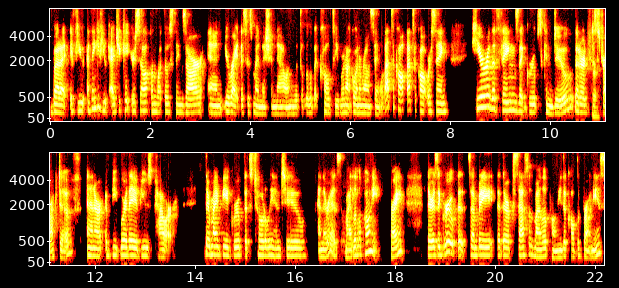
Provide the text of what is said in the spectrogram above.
But if you, I think if you educate yourself on what those things are, and you're right, this is my mission now. And with a little bit culty, we're not going around saying, well, that's a cult, that's a cult. We're saying, here are the things that groups can do that are Sure. destructive and are where they abuse power. There might be a group that's totally into, and there is My Little Pony, right? There's a group that somebody that they're obsessed with My Little Pony. They're called the Bronies,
